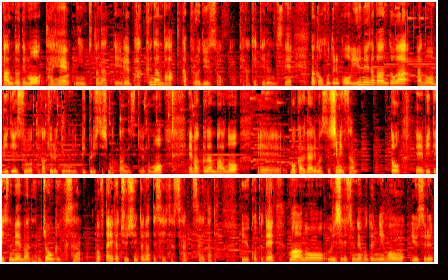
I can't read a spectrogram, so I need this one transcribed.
バンドでも大変人気となっているバックナンバーがプロデュースを手掛けてるんですね。なんか本当にこう有名なバンドがあの BTS を手掛けるっていうのにびっくりしてしまったんですけれども、えバックナンバーの、えー、ボーカルであります清水さんと、えー、BTS のメンバーであるジョングックさんの2人が中心となって制作されたということで、まあ、あの、嬉しいですよね。本当に日本を有する、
